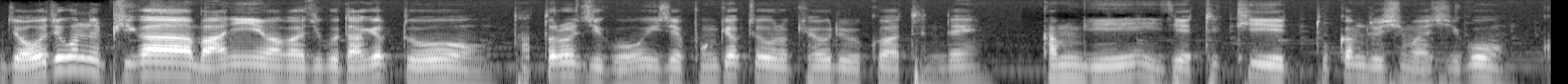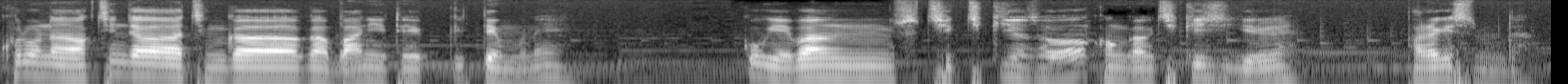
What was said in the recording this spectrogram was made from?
이제 어제 오늘 비가 많이 와가지고 낙엽도 다 떨어지고 이제 본격적으로 겨울이 올 것 같은데 감기 이제 특히 독감 조심하시고 코로나 확진자 증가가 많이 됐기 때문에 꼭 예방 수칙 지키셔서 건강 지키시기를 바라겠습니다.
